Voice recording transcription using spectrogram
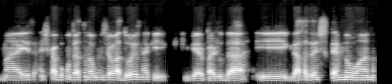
mas a gente acabou contratando alguns jogadores, né? Que, que vieram para ajudar e graças a Deus a gente terminou o ano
